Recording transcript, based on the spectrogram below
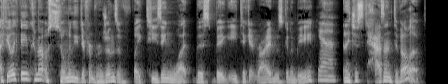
I feel like they've come out with so many different versions of like teasing what this big e ticket ride was going to be Yeah. and it just hasn't developed.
